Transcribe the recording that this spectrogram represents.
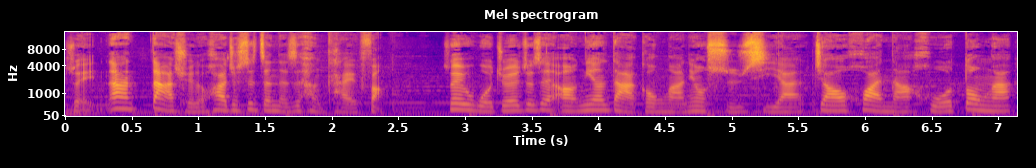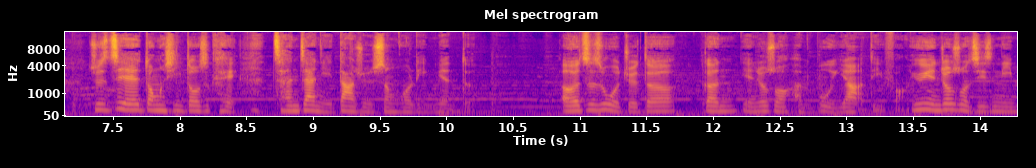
所以那大学的话就是真的是很开放。所以我觉得就是哦，你有打工啊，你有实习啊，交换啊，活动啊，就是这些东西都是可以参在你大学生活里面的。而这是我觉得跟研究所很不一样的地方，因为研究所其实你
